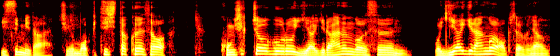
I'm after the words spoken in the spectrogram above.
있습니다. 지금 뭐 BTC 터크에서 공식적으로 이야기를 하는 것은 뭐 이야기를 한 건 없어요. 그냥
